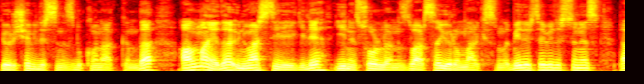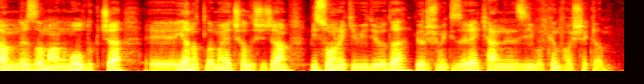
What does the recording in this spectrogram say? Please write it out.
görüşebilirsiniz bu konu hakkında. Almanya'da üniversite ile ilgili yine sorularınız varsa yorumlar kısmında belirtebilirsiniz. Ben bunları zamanım oldukça e, yanıtlamaya çalışacağım. Bir sonraki videoda görüşmek üzere. Kendinize iyi bakın. Hoşçakalın.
